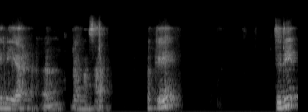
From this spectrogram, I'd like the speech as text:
ini ya, enggak eh, masalah. Oke. Jadi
